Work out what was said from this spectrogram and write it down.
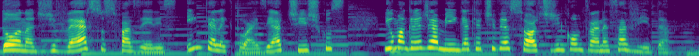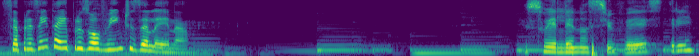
dona de diversos fazeres intelectuais e artísticos e uma grande amiga que eu tive a sorte de encontrar nessa vida. Se apresenta aí para os ouvintes, Helena. Eu sou Helena Silvestre,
